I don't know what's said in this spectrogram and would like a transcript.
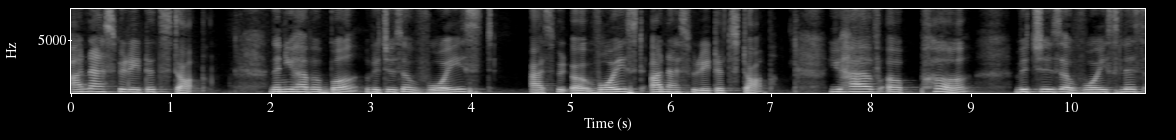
unaspirated stop. Then you have a b, which is a voiced, aspir- uh, voiced, unaspirated stop. You have a p, which is a voiceless,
